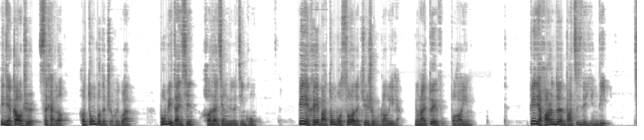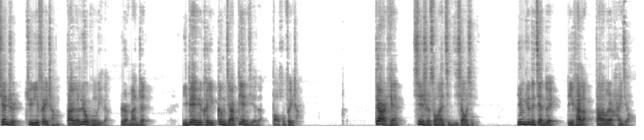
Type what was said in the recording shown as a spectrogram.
并且告知斯凯勒和东部的指挥官，不必担心何塞将军的进攻，并且可以把东部所有的军事武装力量用来对付博高英，并且华盛顿把自己的营地迁至距离费城大约六公里的日耳曼镇，以便于可以更加便捷地保护费城。第二天，信使送来紧急消息。英军的舰队离开了达拉维尔海角，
